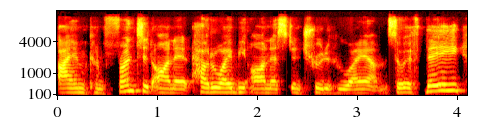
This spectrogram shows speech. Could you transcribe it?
I am confronted on it, how do I be honest and true to who I am? So, if they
